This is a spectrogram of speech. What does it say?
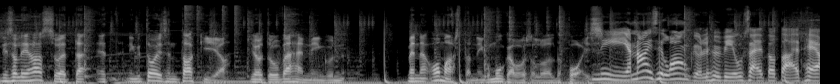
niin se oli hassu, että, että niin kuin toisen takia joutuu vähän niin kuin mennä omasta niin kuin mukavuusalueelta pois. Niin, ja naisilla on kyllä hyvin usein tota, että he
